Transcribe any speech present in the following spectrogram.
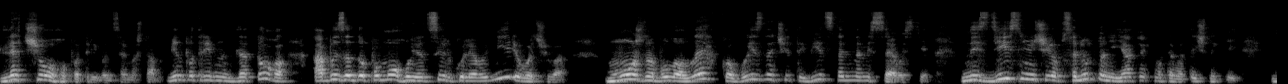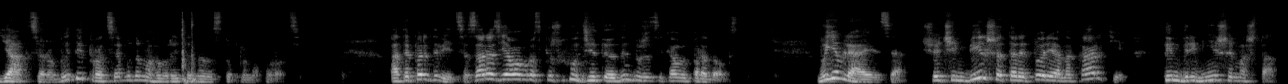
Для чого потрібен цей масштаб? Він потрібен для того, аби за допомогою циркуля вимірювача можна було легко визначити відстань на місцевості, не здійснюючи абсолютно ніяких математичних дій. Як це робити? Про це будемо говорити на наступному уроці. А тепер дивіться, зараз я вам розкажу діти один дуже цікавий парадокс. Виявляється, що чим більша територія на карті, тим дрібніший масштаб.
